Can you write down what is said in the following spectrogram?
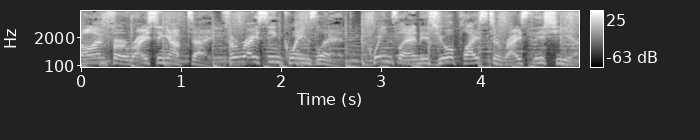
Time for a racing update for Racing Queensland. Queensland is your place to race this year.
